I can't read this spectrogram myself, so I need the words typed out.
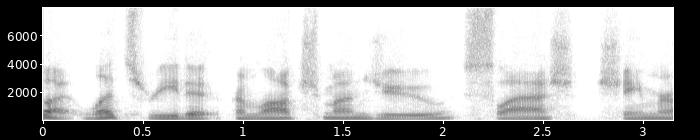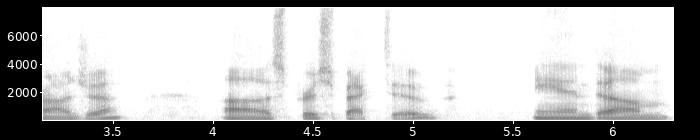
But let's read it from Lakshmanjoo slash Kshemaraja's uh, perspective. And um,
